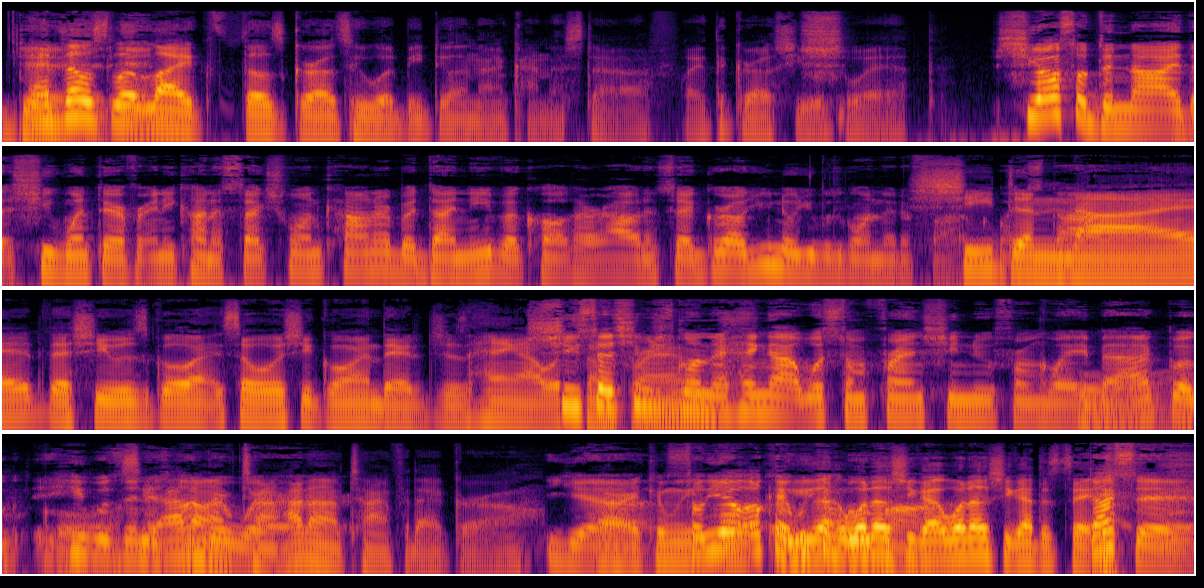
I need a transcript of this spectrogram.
Did. And those look And- like those girls who would be doing that kind of stuff, like the girls she was with. She also denied that she went there for any kind of sexual encounter, but Dineva called her out and said, "Girl, you know you was going there to fuck." She Like, stop." denied that she was going. So was she going there to just hang out with? She said she was going to hang out with some friends she knew from way back, but Cool, he was in See, his I don't underwear. Have time. I don't have time for that girl. Yeah. All right. Can we? So, yeah, what- okay, we got- what else you got? What else you got to say? That's it.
